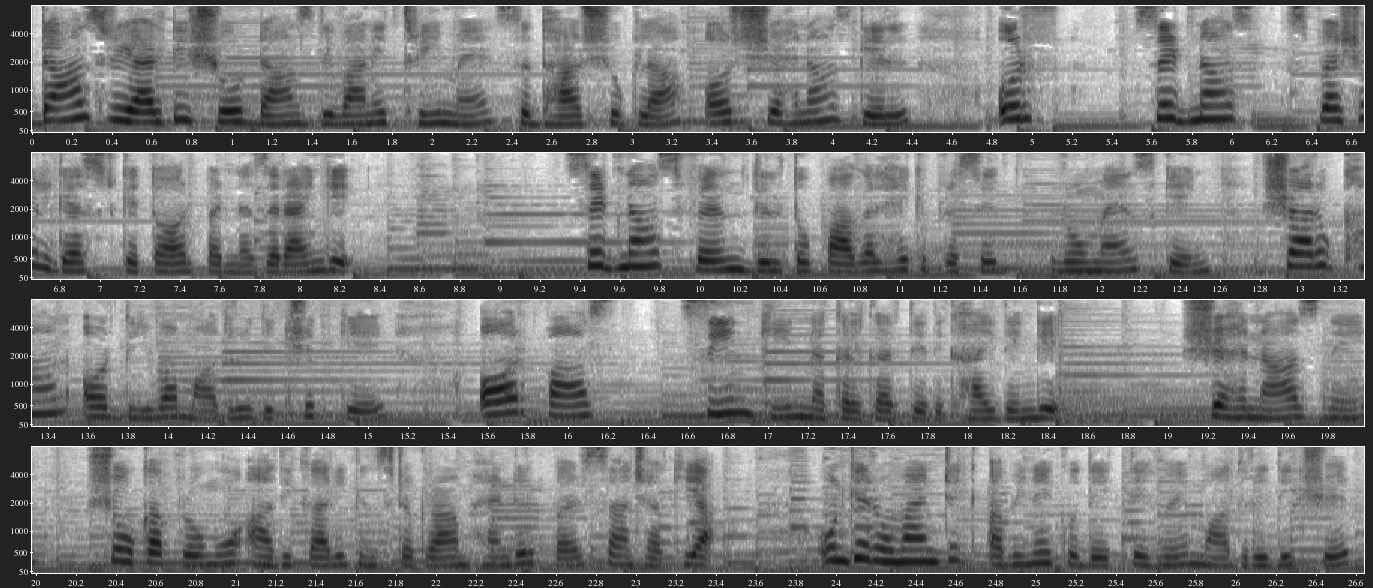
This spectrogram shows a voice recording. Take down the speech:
Dance reality show dance Deewani three में सिद्धार्थ शुक्ला और शहनाज गिल उर्फ़ सिडनास स्पेशल गेस्ट के तौर पर नज़र आएँगे। सिडनास फ़िल्म दिल तो पागल है के प्रसिद्ध रोमांस किंग शाहरुख खान और दीवा माधुरी दीक्षित के और पास सीन की नकल करते दिखाई देंगे। शहनाज ने शो का प्रोमो आधिकारिक इंस्टाग्राम हैंडल पर साझा किया। उनके रोमांटिक अभिनय को देखते हुए माधुरी दीक्षित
